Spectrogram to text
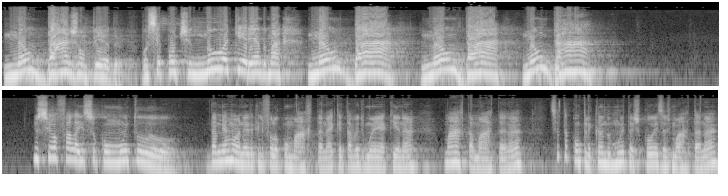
Não dá, João Pedro. Você continua querendo, mas não dá, não dá, não dá. E o Senhor fala isso com muito. Da mesma maneira que ele falou com Marta, né? Quem estava de manhã aqui, né? Marta, Marta, né? Você está complicando muitas coisas, Marta, né?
